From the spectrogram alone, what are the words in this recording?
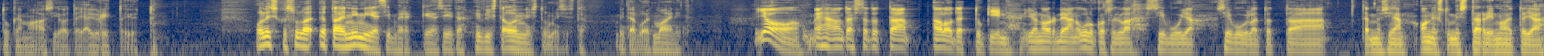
tukemaan asioita ja yrittäjyyttä. Olisiko sulla jotain nimiesimerkkejä siitä hyvistä onnistumisista, mitä voit mainita? Joo, mehän on tässä tota, aloitettukin jo Nordean ulkoisilla sivuja, sivuilla tota, tämmöisiä onnistumistarinoita ja ä,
